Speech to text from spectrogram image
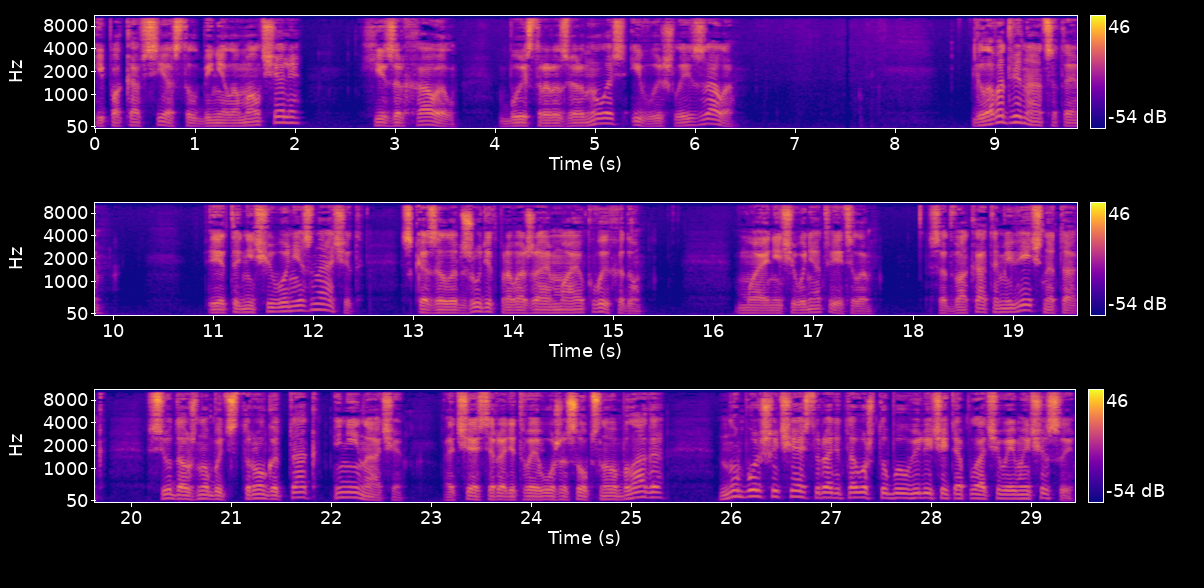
И пока все остолбенело молчали, Хизер Хауэлл быстро развернулась и вышла из зала. Глава двенадцатая. «Это ничего не значит», — сказала Джудит, провожая Майю к выходу. Майя ничего не ответила. «С адвокатами вечно так. Все должно быть строго так и не иначе. Отчасти ради твоего же собственного блага, но большей частью ради того, чтобы увеличить оплачиваемые часы».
